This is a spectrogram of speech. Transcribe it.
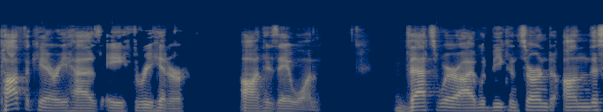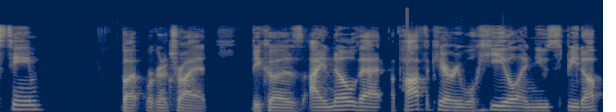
Apothecary has a three hitter on his A1. That's where I would be concerned on this team, but we're going to try it because I know that Apothecary will heal and use speed up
